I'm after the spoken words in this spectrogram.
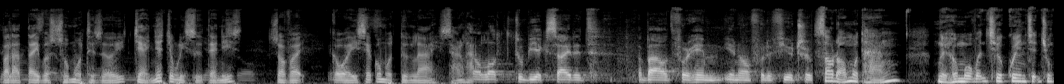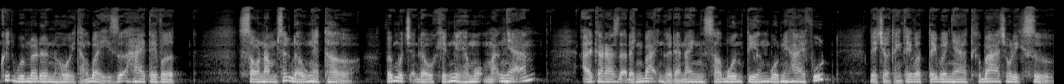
và là tay vợt số một thế giới trẻ nhất trong lịch sử tennis. Do vậy, cậu ấy sẽ có một tương lai sáng lạng. Sau đó một tháng, người hâm mộ vẫn chưa quên trận chung kết Wimbledon hồi tháng 7 giữa hai tay vợt. Sau năm sắc đấu nghẹt thở, với một trận đấu khiến người hâm mộ mãn nhãn, Alcaraz đã đánh bại người đàn anh sau 4 tiếng 42 phút để trở thành tay vợt Tây Ban Nha thứ ba trong lịch sử,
